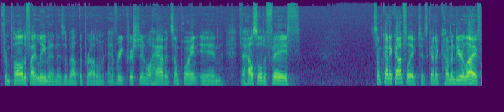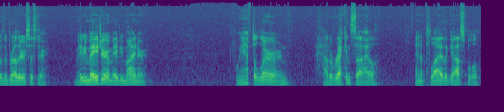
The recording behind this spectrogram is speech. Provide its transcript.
from Paul to Philemon is about the problem every Christian will have at some point in the household of faith. Some kind of conflict is going to come into your life with a brother or sister. Maybe major, or maybe minor we have to learn how to reconcile and apply the gospel,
